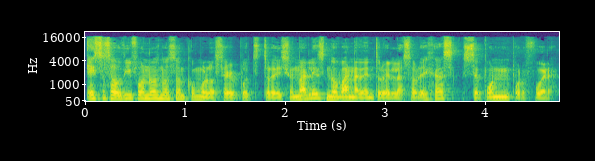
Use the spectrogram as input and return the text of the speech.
Estos audífonos no son como los AirPods tradicionales, no van adentro de las orejas, se ponen por fuera.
